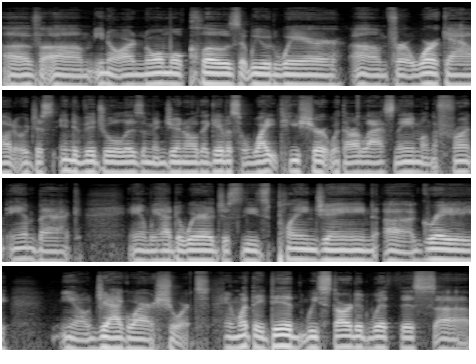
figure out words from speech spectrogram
of um, you know our normal clothes that we would wear um, for a workout or just individualism in general. They gave us a white T-shirt with our last name on the front and back and we had to wear just these plain Jane uh, gray, you know, Jaguar shorts. And what they did, we started with this. Uh,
